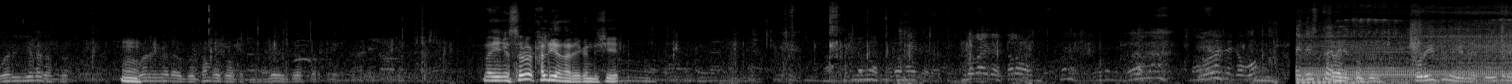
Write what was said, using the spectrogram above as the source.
वर गेलं का वर गेलं थांबत होतं नाही हे सगळं खाली येणार आहे एका दिवशी थोडी इथून गेलं ते इकडे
